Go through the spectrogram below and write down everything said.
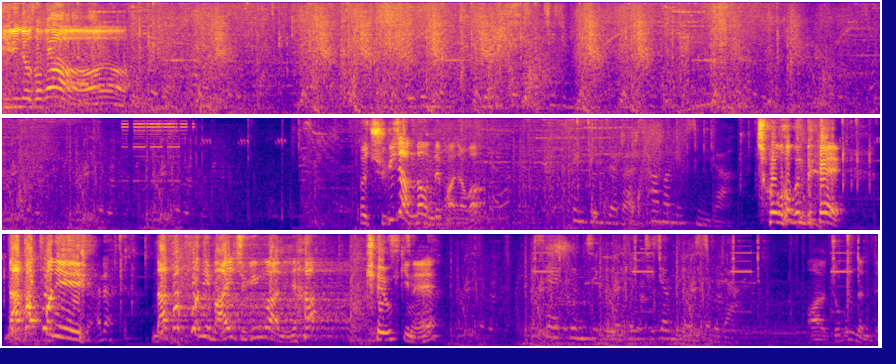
딜이 녀석아. 아, 죽이지 않나 근데 반야가? 생존자가 사망했습니다. 저거 근데 나타폰이 나타폰이 많이 죽인 거 아니냐? 개웃기네 새 금지 구역이 지정되었습니다. 아 좁은 데인데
